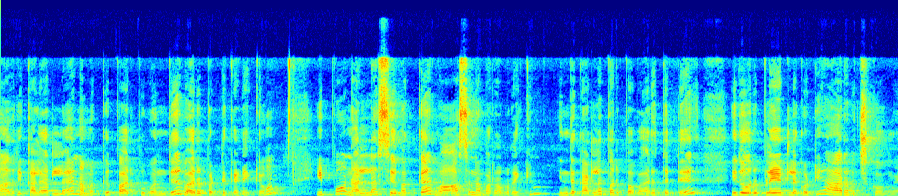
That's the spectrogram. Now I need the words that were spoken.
மாதிரி கலரில் நமக்கு பருப்பு வந்து வறுபட்டு கிடைக்கும். இப்போது நல்லா சிவக்க வாசனை வர வரைக்கும் இந்த கடலைப்பருப்பை வறுத்துட்டு இது ஒரு பிளேட்டில் கொட்டி ஆற வச்சுக்கோங்க.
